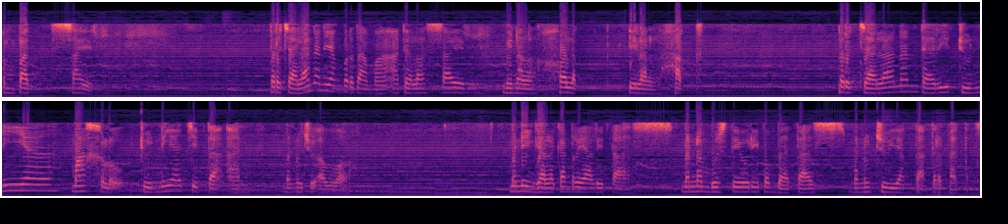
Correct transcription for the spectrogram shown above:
Empat sair. Perjalanan yang pertama adalah sair minal kholak ilal haq perjalanan dari dunia makhluk, dunia ciptaan menuju Allah. Meninggalkan realitas, menembus teori pembatas menuju yang tak terbatas.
